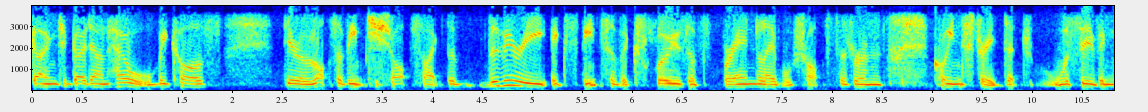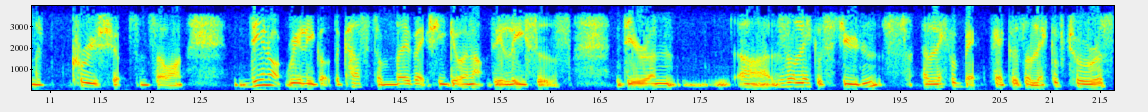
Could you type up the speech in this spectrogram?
going to go downhill because there are lots of empty shops, like the the very expensive, exclusive brand label shops that are in Queen Street that were serving the cruise ships and so on. They're not really got the custom. They've actually given up their leases. They're in, uh, there's a lack of students, a lack of backpackers, a lack of tourists.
